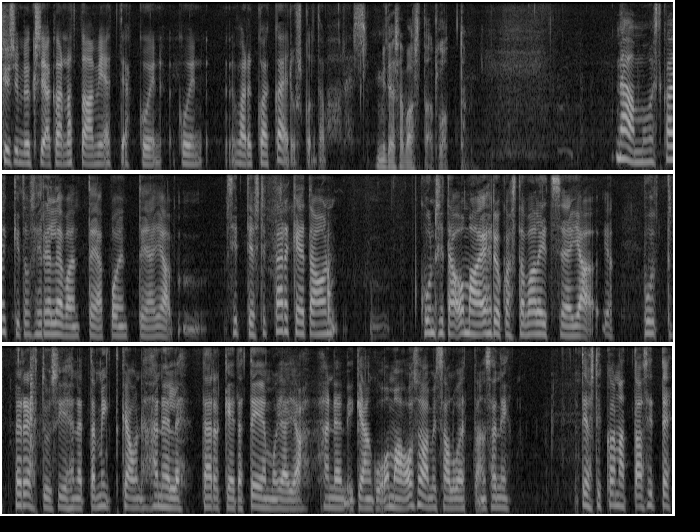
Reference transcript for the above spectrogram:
kysymyksiä kannattaa miettiä kuin, kuin vaikka eduskuntavaaleissa. Mitä sä vastaat Lotta? Nämä on mielestäni kaikki tosi relevantteja pointteja ja sitten tietysti tärkeää on, kun sitä omaa ehdokasta valitsee ja, ja perehtyy siihen, että mitkä on hänelle tärkeitä teemoja ja hänen ikään kuin omaa osaamisaluettansa, niin tietysti kannattaa sitten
